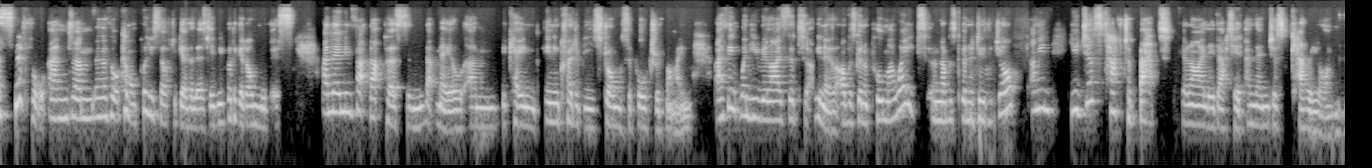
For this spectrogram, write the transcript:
a sniffle. And, um, and I thought, come on, pull yourself together, Lesley. We've got to get on with this. And then, in fact, that person, that male, um, became an incredibly strong supporter of mine. I think when he realized that, you know, I was going to pull my weight and I was going to do the job, I mean, you just have to bat an eyelid at it and then just carry on.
